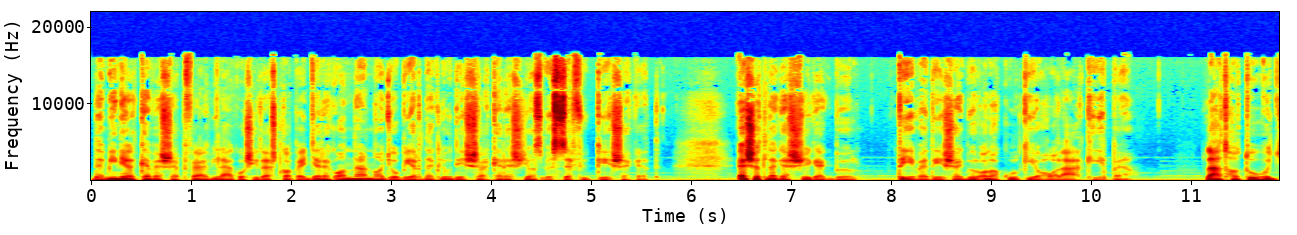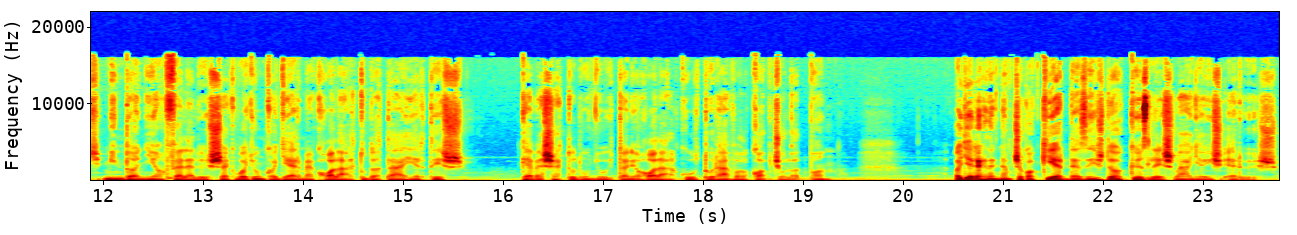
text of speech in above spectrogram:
De minél kevesebb felvilágosítást kap egy gyerek, annál nagyobb érdeklődéssel keresi az összefüggéseket. Esetlegességekből, tévedésekből alakul ki a halálképe. Látható, hogy mindannyian felelősek vagyunk a gyermek haláltudatáért, és keveset tudunk nyújtani a halálkultúrával kapcsolatban. A gyereknek nem csak a kérdezés, de a közlés vágya is erős.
